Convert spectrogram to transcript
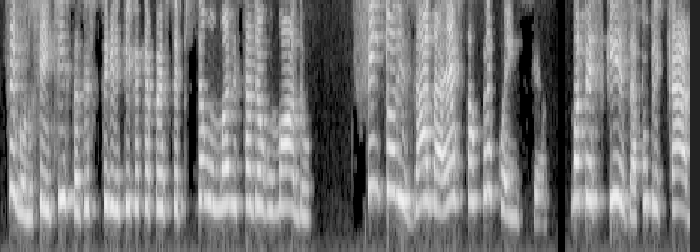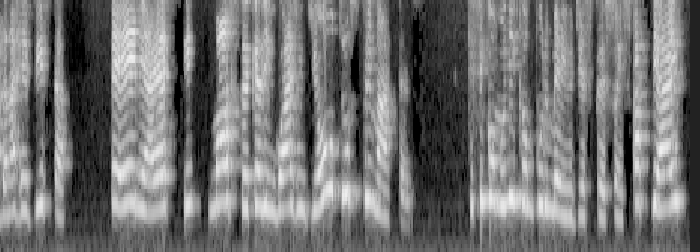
Segundo cientistas, isso significa que a percepção humana está, de algum modo, sintonizada a esta frequência. Uma pesquisa publicada na revista PNAS mostra que a linguagem de outros primatas, que se comunicam por meio de expressões faciais,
